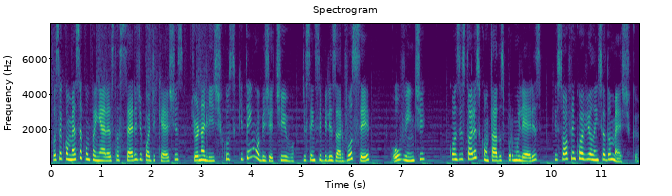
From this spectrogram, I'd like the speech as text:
você começa a acompanhar esta série de podcasts jornalísticos que tem o objetivo de sensibilizar você, ouvinte, com as histórias contadas por mulheres que sofrem com a violência doméstica.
